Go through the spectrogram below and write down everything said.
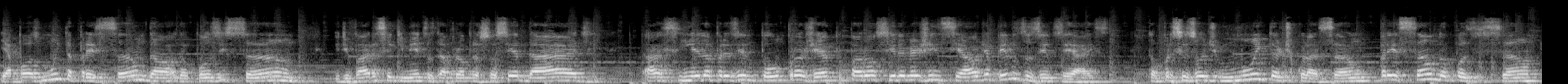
e após muita pressão da, da oposição e de vários segmentos da própria sociedade, assim ele apresentou um projeto para o auxílio emergencial de apenas 200 reais. Então precisou de muita articulação, pressão da oposição,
